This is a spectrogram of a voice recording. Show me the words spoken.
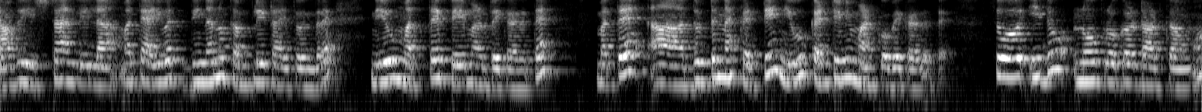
ಯಾವುದು ಇಷ್ಟ ಆಗಲಿಲ್ಲ, ಮತ್ತೆ ಐವತ್ತು ದಿನನೂ ಕಂಪ್ಲೀಟ್ ಆಯಿತು ಅಂದರೆ ನೀವು ಮತ್ತೆ ಪೇ ಮಾಡಬೇಕಾಗುತ್ತೆ. ಮತ್ತೆ ದುಡ್ಡನ್ನ ಕಟ್ಟಿ ನೀವು ಕಂಟಿನ್ಯೂ ಮಾಡ್ಕೋಬೇಕಾಗುತ್ತೆ. ಸೊ ಇದು ನೋ ಬ್ರೋಕರ್ ಡಾಟ್ ಕಾಮು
